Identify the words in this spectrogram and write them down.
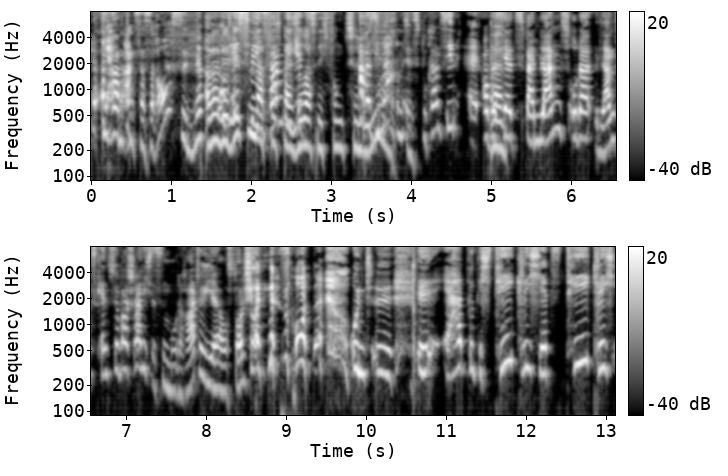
nein, die haben Angst, dass sie raus sind. Ne? Aber wir und wissen, deswegen dass das bei sowas jetzt, nicht funktioniert. Aber sie machen es. Du kannst ihn, äh, ob Aber- es jetzt beim Lanz oder Lanz kennst du wahrscheinlich, das ist ein Moderator hier aus Deutschland. so, ne? Und äh, äh, er hat wirklich täglich jetzt täglich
